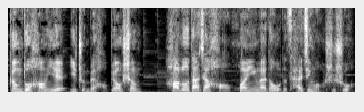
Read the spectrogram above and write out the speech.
更多行业已准备好飙升。哈喽，大家好，欢迎来到我的财经老师说，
